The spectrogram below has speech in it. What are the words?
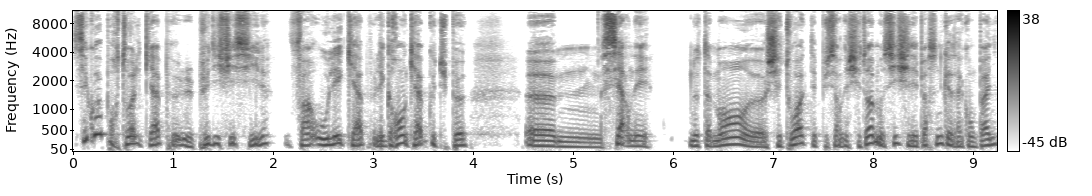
C'est quoi pour toi le cap le plus difficile, enfin ou les caps, les grands caps que tu peux euh, cerner? Notamment euh, chez toi, que tu as pu cerner chez toi, mais aussi chez des personnes que tu accompagnes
